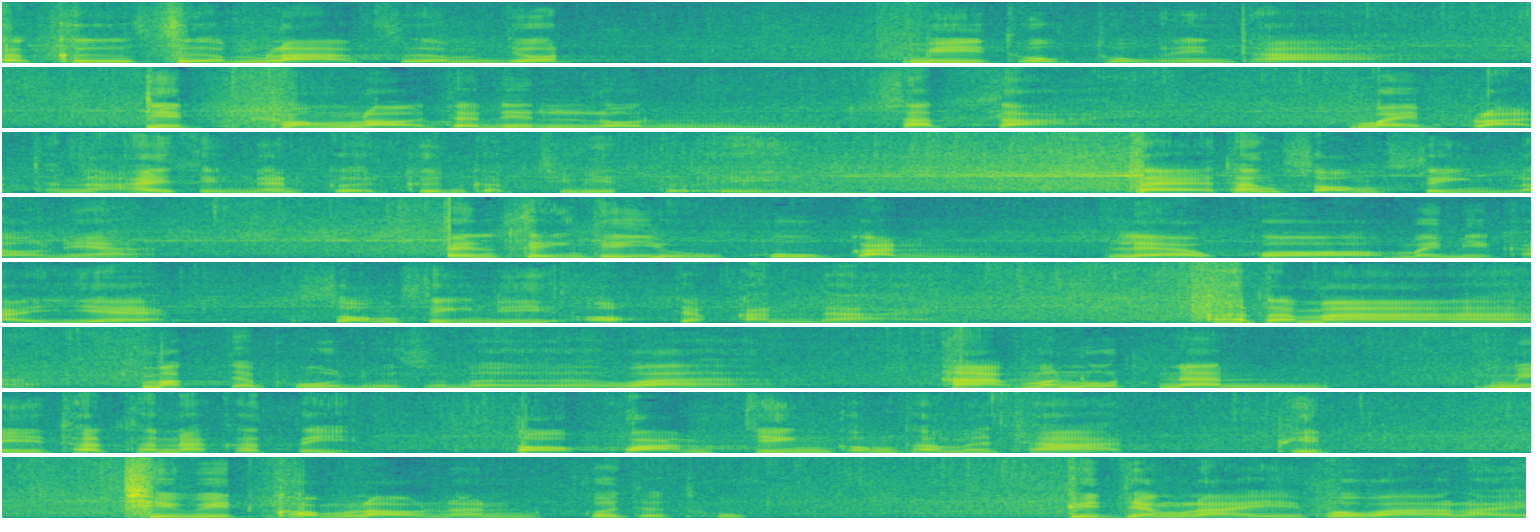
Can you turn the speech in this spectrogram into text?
ก็คือเสื่อมลาภเสื่อมยศ มีทุกข์ถูกนินทา จิตของเราจะดิ้นรนซัดสาย ไม่ปรารถนาให้สิ่งนั้นเกิดขึ้นกับชีวิตตัวเอง แต่ทั้งสองสิ่งเหล่านี้เป็นสิ่งที่อยู่คู่กัน แล้วก็ไม่มีใครแยกสองสิ่งนี้ออกจากกันได้อาตมามักจะพูดอยู่เสมอว่าหากมนุษย์นั้นมีทัศนคติต่อความจริงของธรรมชาติผิดชีวิตของเรานั้นก็จะทุกข์ผิดอย่างไร เพราะว่าอะไร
